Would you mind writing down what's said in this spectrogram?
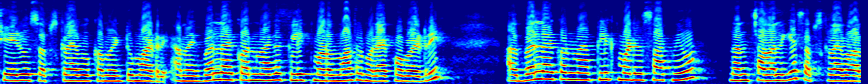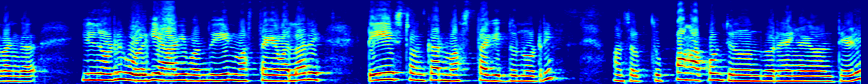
share subscribe comment ಮಾಡಿರಿ. ಆಮೇಲೆ ಬೆಲ್ ಐಕಾನ್ ಮ್ಯಾಗ ಕ್ಲಿಕ್ ಮಾಡೋದು ಮಾತ್ರ ಮರ್ಯಾಕೆ ಹೋಗ್ಬೇಡ್ರಿ. ಅದು ಬೆಲ್ ಐಕಾನ್ ಮ್ಯಾಗ ಕ್ಲಿಕ್ ಮಾಡಿದ್ರೆ ಸಾಕು ನೀವು. ನನ್ನ ಚಾನಲ್ಗೆ ಸಬ್ಸ್ಕ್ರೈಬ್ ಆದಂಗೆ. ಇಲ್ಲಿ ನೋಡ್ರಿ ಹೋಳಿಗೆ ಆಗಿ ಬಂದು ಏನು ಮಸ್ತ್ ರೀ. ಟೇಸ್ಟ್ ಅನ್ಕಾರ ಮಸ್ತ್ ಆಗಿದ್ದು ನೋಡ್ರಿ. ಒಂದು ಸ್ವಲ್ಪ ತುಪ್ಪ ಹಾಕೊಂಡು ತಿನ್ನೋದು ಬರ್ರಿ ಹೆಂಗಾಗ್ಯಾವ ಅಂತೇಳಿ.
